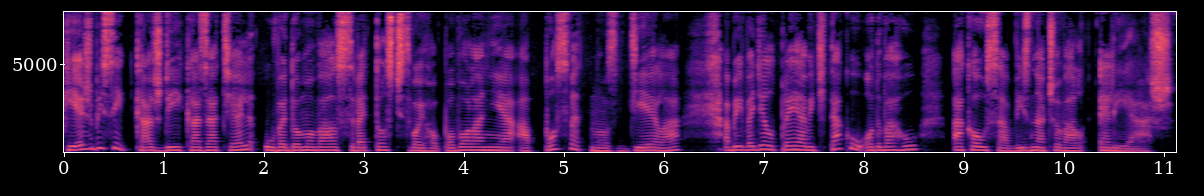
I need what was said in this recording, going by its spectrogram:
Kiež by si každý kazateľ uvedomoval svetosť svojho povolania a posvetnosť diela, aby vedel prejaviť takú odvahu, akou sa vyznačoval Eliáš.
